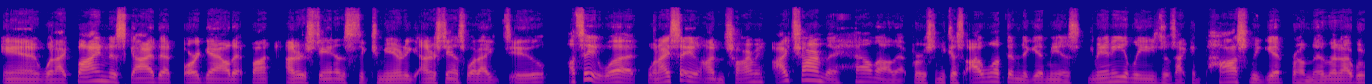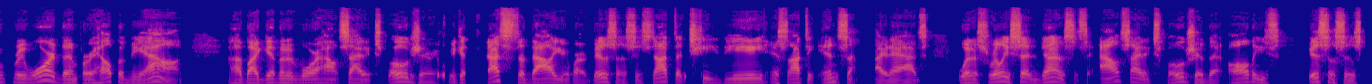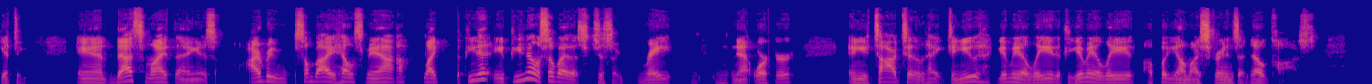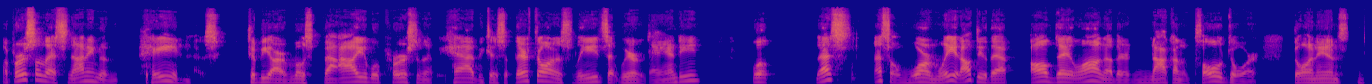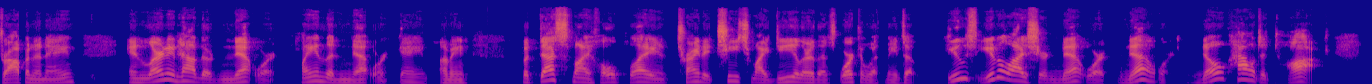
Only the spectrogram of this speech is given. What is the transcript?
And when I find this guy that or gal that understands the community, understands what I do, I'll tell you what, when I say I'm charming, I charm the hell out of that person because I want them to give me as many leads as I can possibly get from them. And I would reward them for helping me out uh, by giving them more outside exposure because that's the value of our business. It's not the TV, it's not the inside ads. When it's really said and done, is it's the outside exposure that all these businesses get to. And that's my thing is I re- somebody helps me out. Like if you if you know somebody that's just a great networker, and you talk to them, hey, can you give me a lead? If you give me a lead, I'll put you on my screens at no cost. A person that's not even paying us could be our most valuable person that we have because if they're throwing us leads that we're landing, well, that's that's a warm lead. I'll do that all day long, other than knock on a cold door, going in, dropping a name, and learning how to network, playing the network game. I mean, but that's my whole play and trying to teach my dealer that's working with me to use utilize your network network know how to talk.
